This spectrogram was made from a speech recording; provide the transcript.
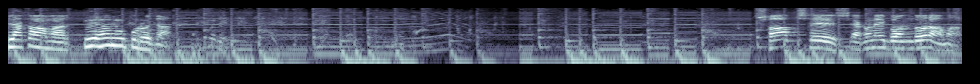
এলাকা আমার। তুই এখন উপরে যা। সব শেষ। এখন এই বন্দর আমার।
